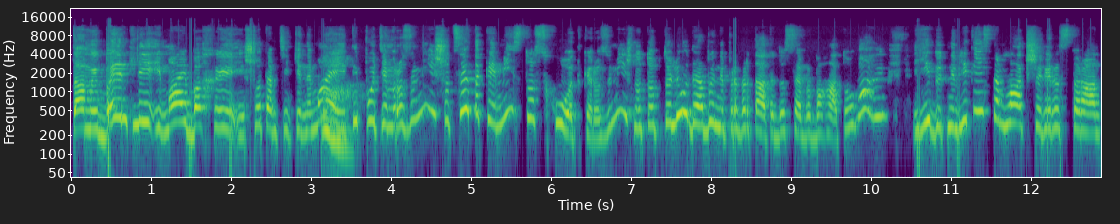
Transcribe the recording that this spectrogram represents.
Там і Бентлі, і Майбахи, і що там тільки немає. І ти потім розумієш, що це таке місто сходки, розумієш? Ну тобто люди, аби не привертати до себе багато уваги, їдуть не в якийсь там лакшері ресторан,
